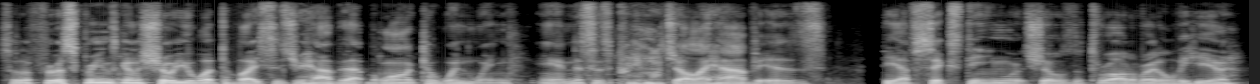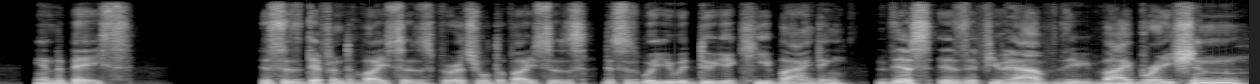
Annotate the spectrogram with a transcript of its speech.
So the first screen is going to show you what devices you have that belong to WinWing. And this is pretty much all I have is the F16 where it shows the throttle right over here and the base. This is different devices, virtual devices. This is where you would do your key binding. This is if you have the vibration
